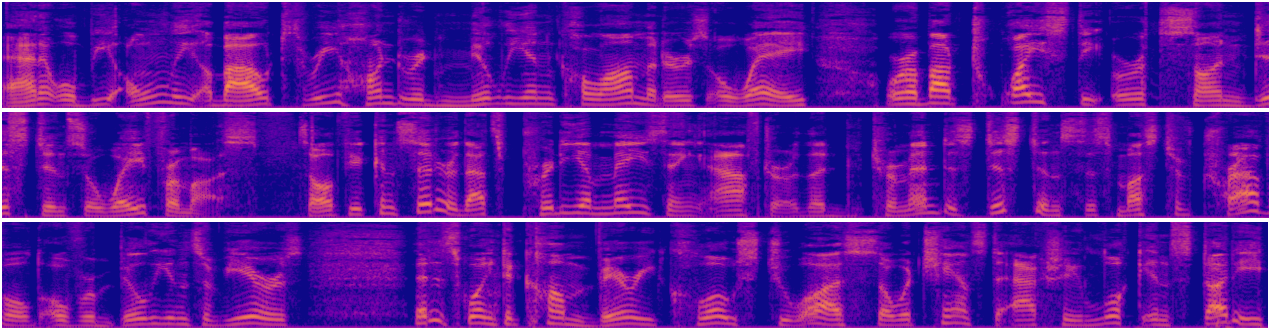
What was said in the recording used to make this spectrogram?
And it will be only about 300 million kilometers away or about twice the Earth sun distance away from us. So if you consider that's pretty amazing after the tremendous distance this must have traveled over billions of years that it's going to come very close to us. So a chance to actually look and study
